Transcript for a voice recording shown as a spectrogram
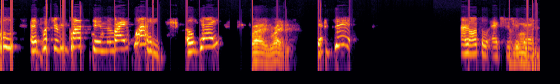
booth and put your request in the right way. Okay? Right, right. That's it. I'm also extra That's what I'm today.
